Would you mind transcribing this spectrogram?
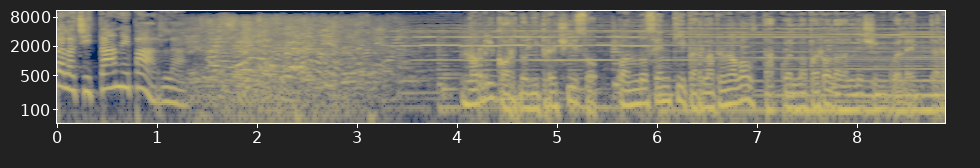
Tutta la città ne parla. Non ricordo di preciso quando sentì per la prima volta quella parola dalle cinque lettere.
